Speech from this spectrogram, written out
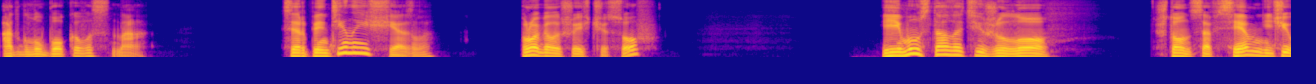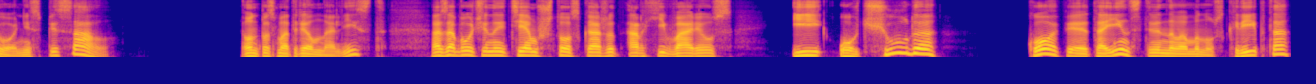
от глубокого сна. Серпентина исчезла. Пробило шесть часов, и ему стало тяжело, что он совсем ничего не списал. Он посмотрел на лист, озабоченный тем, что скажет архивариус, и, о чудо, копия таинственного манускрипта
